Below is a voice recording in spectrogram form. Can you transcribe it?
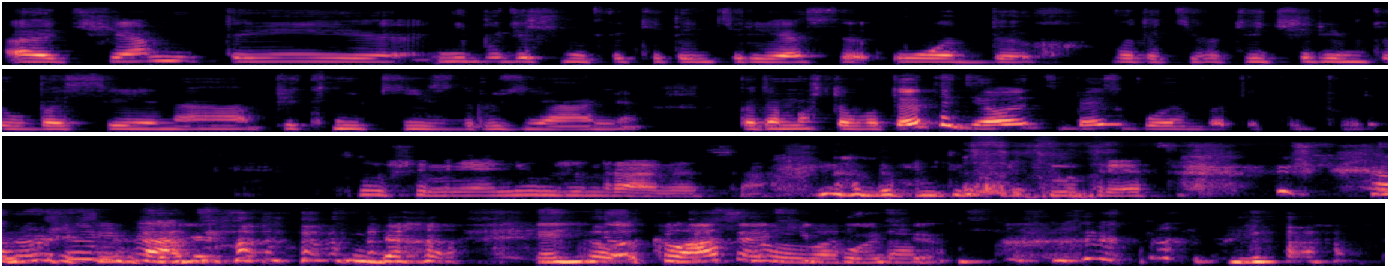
э, чем ты не будешь иметь какие-то интересы, отдых, вот эти вот вечеринки у бассейна, пикники с друзьями, потому что вот это делает тебя изгоем в этой культуре. Слушай, мне они уже нравятся. Надо будет присмотреться. Хорошие ребята. Да. Классно у вас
